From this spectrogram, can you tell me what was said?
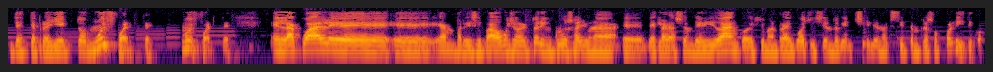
de este proyecto muy fuerte, muy fuerte en la cual eh, eh, han participado muchos rectores, incluso hay una eh, declaración de Vivanco, de Human Rights Watch, diciendo que en Chile no existen presos políticos,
